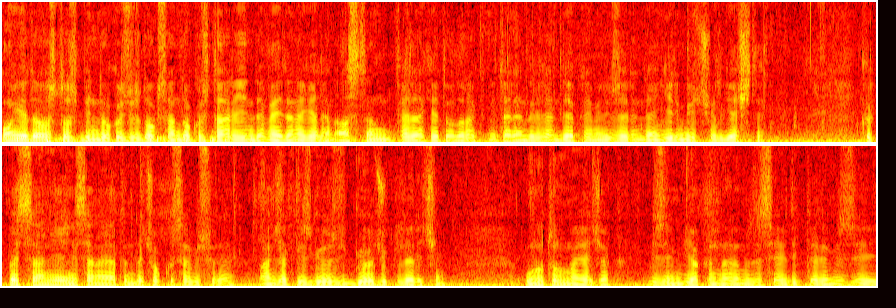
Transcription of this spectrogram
17 Ağustos 1999 tarihinde meydana gelen aslın felaketi olarak nitelendirilen depremin üzerinden 23 yıl geçti. 45 saniye insan hayatında çok kısa bir süre. Ancak biz göz, Gölcüklüler için unutulmayacak, bizim yakınlarımızı, sevdiklerimizi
